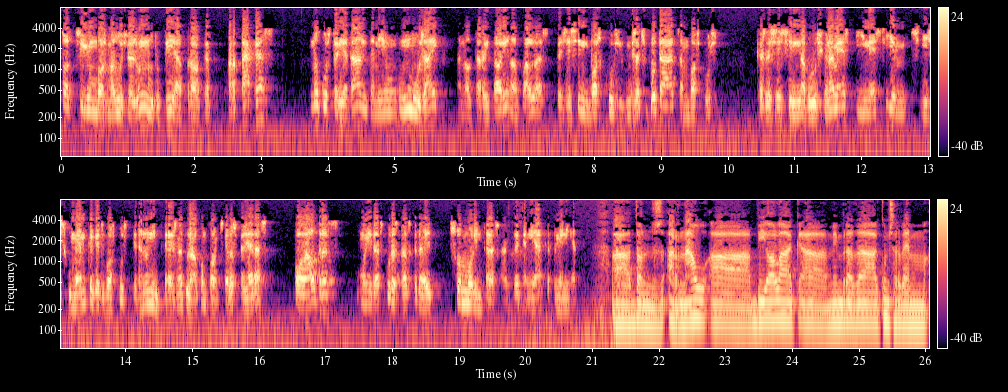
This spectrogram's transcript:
tot sigui un bosc madur, això és una utopia, però que per taques no costaria tant tenir un, un mosaic en el territori en el qual es deixessin boscos més explotats, amb boscos que es deixessin evolucionar més i més si, si sumem que aquests boscos tenen un interès natural com poden ser les falleres o d'altres comunitats forestals que també són molt interessants, eh, que n'hi ha, que també n'hi ha. Uh, doncs Arnau, uh, biòleg, uh, membre de Conservem uh,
